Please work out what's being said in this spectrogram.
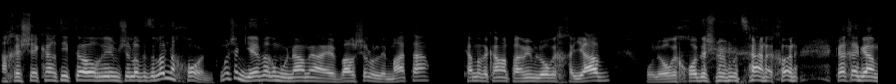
אחרי שהכרתי את ההורים שלו וזה לא נכון. כמו שגבר מונע מהאיבר שלו למטה כמה וכמה פעמים לאורך חייו או לאורך חודש ממוצע, נכון? ככה גם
